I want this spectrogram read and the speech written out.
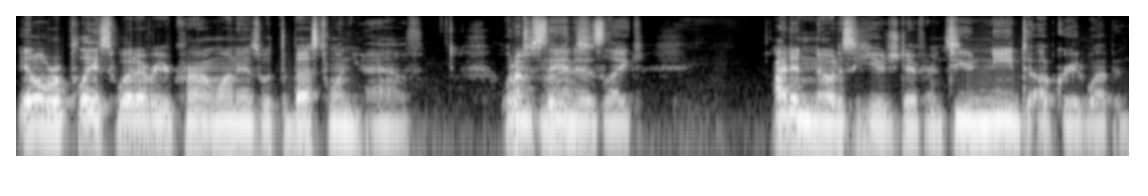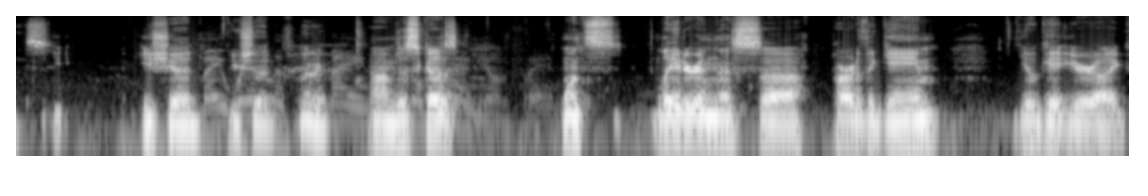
it'll replace whatever your current one is with the best one you have. What I'm is saying nice. is like, I didn't notice a huge difference. do you need to upgrade weapons? You should. You should. Um, just because once later in this uh, part of the game, you'll get your like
